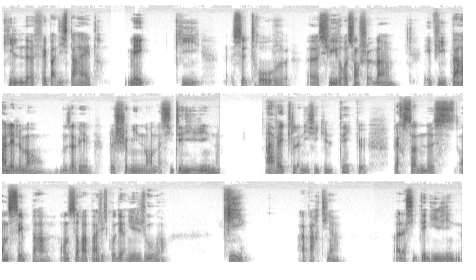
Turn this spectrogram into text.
qu'il ne fait pas disparaître, mais qui se trouve euh, suivre son chemin. Et puis parallèlement, vous avez le cheminement de la cité divine, avec la difficulté que personne ne, on ne sait pas, on ne saura pas jusqu'au dernier jour, qui appartient à la cité divine.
